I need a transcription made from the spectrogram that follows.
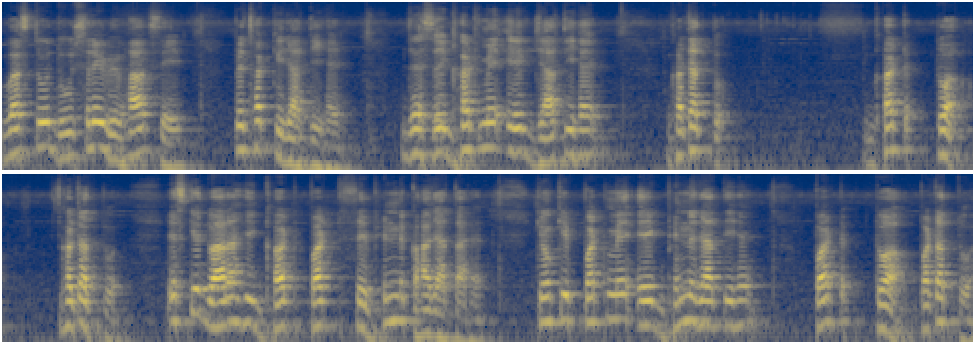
वस्तु दूसरे विभाग से पृथक की जाती है। जैसे घट में एक जाति है, घटत्व घटत्व घटत्व। इसके द्वारा ही घट पट से भिन्न कहा जाता है, क्योंकि पट में एक भिन्न जाति है। पट, त्व, पटत्व।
